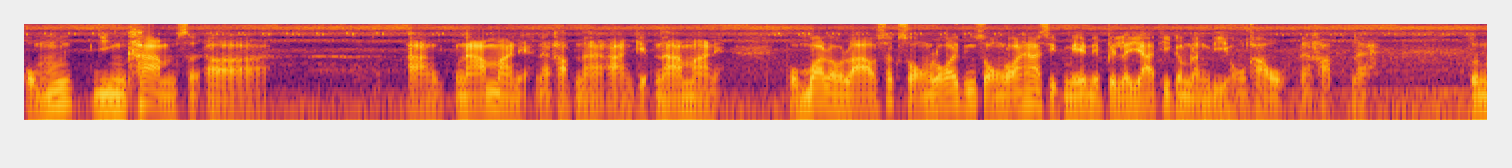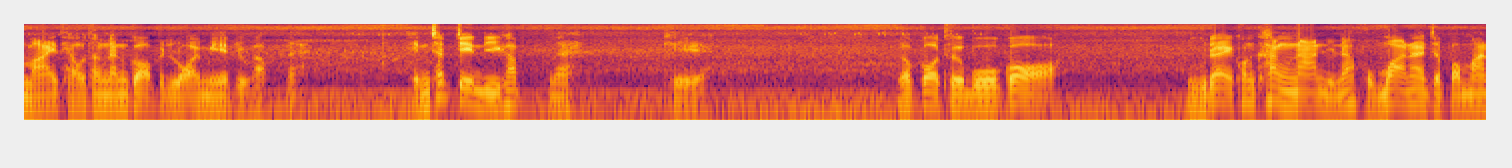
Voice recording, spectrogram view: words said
ผมยิงข้ามอ่ออ่างน้ำมาเนี่ยนะครับนะอ่างเก็บน้ำมาเนี่ยผมว่าเราราวๆสัก 200ถึง250 เมตรเนี่ยเป็นระยะที่กำลังดีของเขานะครับนะต้นไม้แถวทั้งนั้นก็เป็นร้อยเมตรอยู่ครับนะเห็นชัดเจนดีครับนะโอเค แล้วก็เทอร์โบก็ อยู่ได้ค่อนข้างนานอยู่นะ ผมว่าน่าจะประมาณ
